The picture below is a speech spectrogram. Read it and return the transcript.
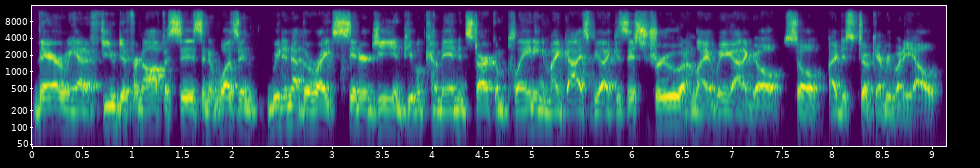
there, and we had a few different offices, and it wasn't we didn't have the right synergy. And people come in and start complaining, and my guys would be like, "Is this true?" And I'm like, "We got to go." So I just took everybody out.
